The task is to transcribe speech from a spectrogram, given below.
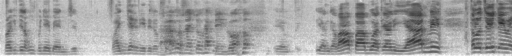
apalagi tidak mempunyai bensin wajar dia tidak suka Harus saya curhat bego. ya ya nggak apa-apa buat kalian nih kalau cewek cewek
